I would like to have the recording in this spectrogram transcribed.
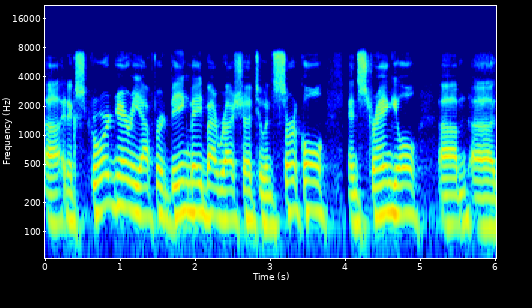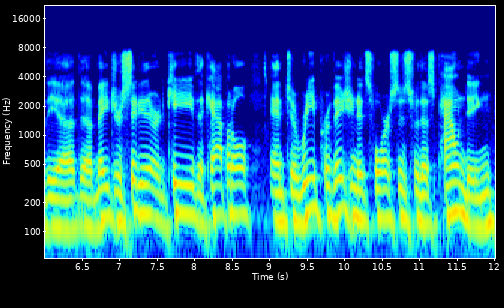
uh, an extraordinary effort being made by Russia to encircle and strangle um, uh, the uh, the major city there in Kiev, the capital, and to reprovision its forces for this pounding,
